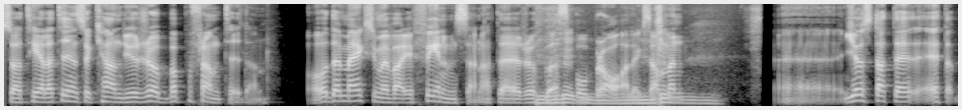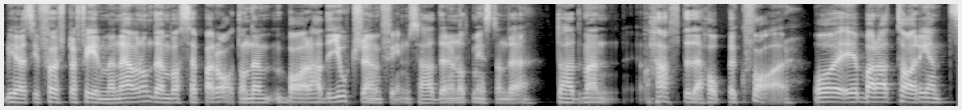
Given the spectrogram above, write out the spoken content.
Så att hela tiden så kan du ju rubba på framtiden. Och det märks ju med varje film sen att det rubbas på bra liksom. Men Eh, just att det etableras i första filmen, även om den var separat, om den bara hade gjorts en film så hade den åtminstone, då hade man haft det där hoppet kvar. Och bara ta rent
